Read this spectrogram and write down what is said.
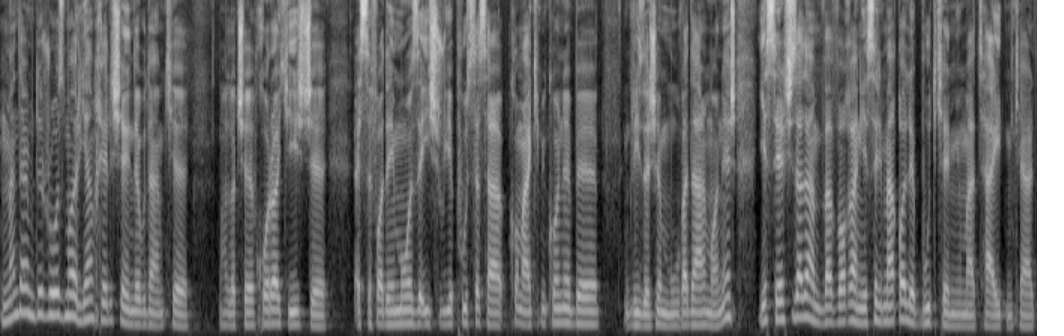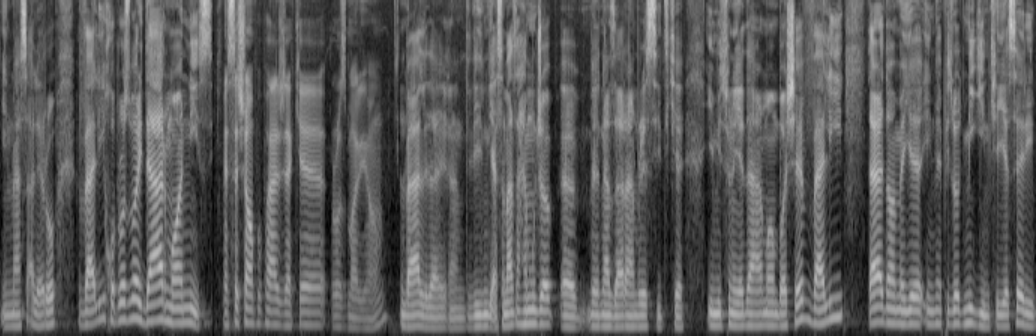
من در مورد رزماری هم خیلی شنیده بودم که حالا چه خوراکیش چه استفاده موضعیش روی پوست سر کمک می‌کنه به ریزش مو و درمانش یه سرچی زدم و واقعا یه سری مقاله بود که میومد تایید می‌کرد این مسئله رو. ولی خب رزماری درمان نیست. مثل شامپو پرژک رزماری هم بله دقیقا. دیدین اصلا مثلا همونجا به نظرم رسید که این می‌تونه یه درمان باشه. ولی در ادامه این اپیزود میگیم که یه سری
